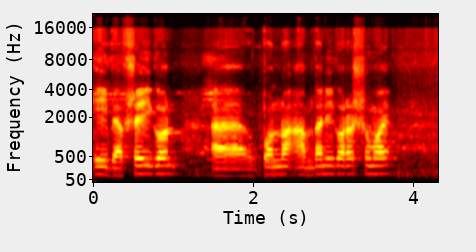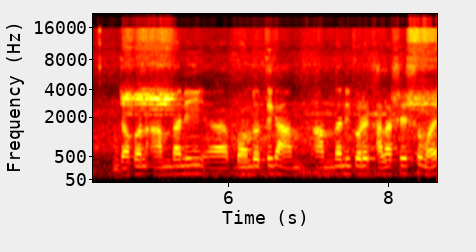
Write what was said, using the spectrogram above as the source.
এই ব্যবসায়ীগণ পণ্য আমদানি করার সময় যখন আমদানি বন্দর থেকে আম- আমদানি করে খালাসের সময়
